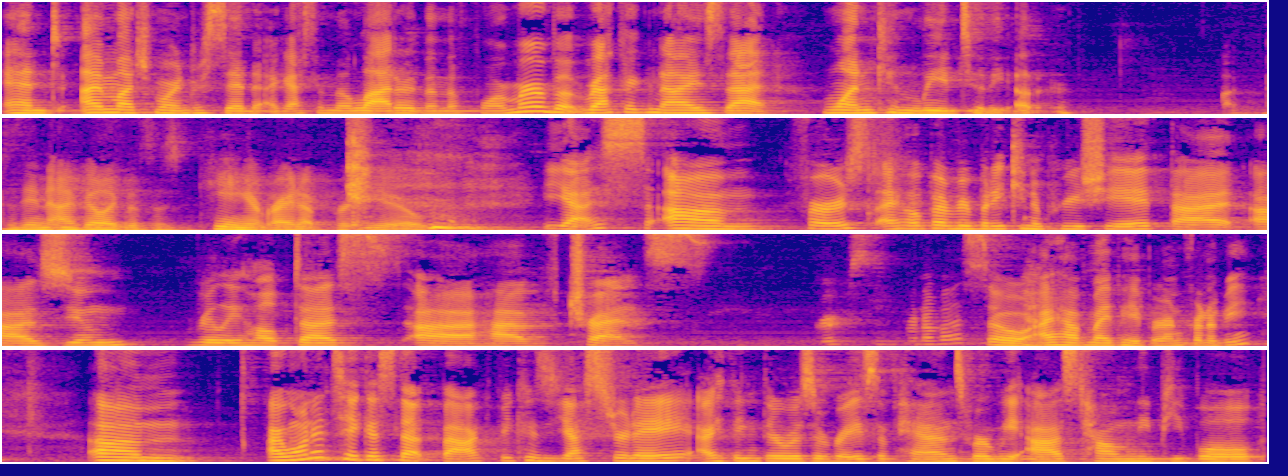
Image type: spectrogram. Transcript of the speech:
And I'm much more interested, I guess, in the latter than the former, but recognize that one can lead to the other. Tazin, I feel like this is keying it right up for you. yes. Um, first, I hope everybody can appreciate that uh, Zoom really helped us uh, have transcripts in front of us. So I have my paper in front of me. Um, I want to take a step back because yesterday I think there was a raise of hands where we asked how many people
